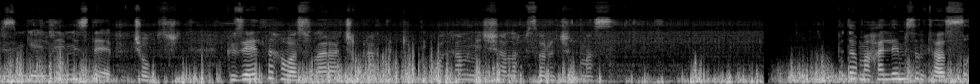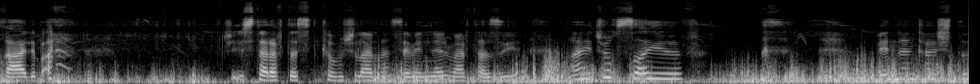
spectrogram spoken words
Bizim geldiğimizde çok güzeldi. Hava suları açık bıraktık gittik. Bakalım inşallah bir sorun çıkmaz. Bu da mahallemizin tazısı galiba. Şu üst tarafta komşulardan sevenler var tazıyı. Ay çok zayıf. Benden kaçtı.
